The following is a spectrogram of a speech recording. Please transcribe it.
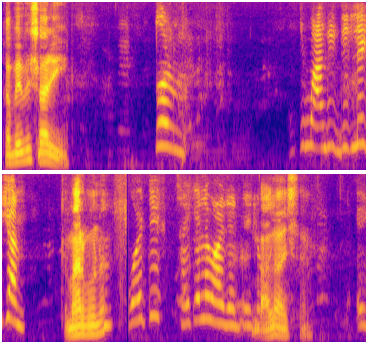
ক বেবি সরি তোর মারি দিলি কেন তো মারবো না ওইটি সাইকেলে মারি দিলি ভালো হয়েছে। এই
